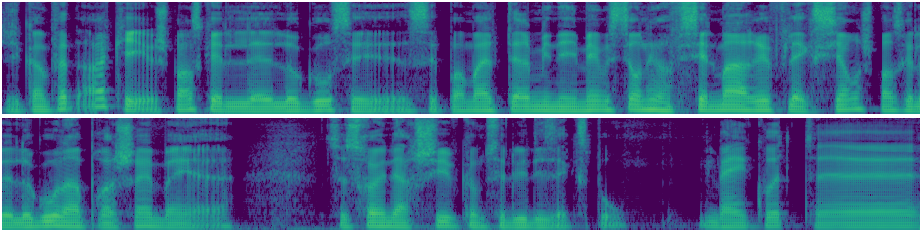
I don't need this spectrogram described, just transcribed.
j'ai comme fait, OK, je pense que le logo, c'est c'est pas mal terminé. Même si on est officiellement en réflexion, je pense que le logo l'an prochain, ben, euh, ce sera une archive comme celui des expos. Ben écoute, euh,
